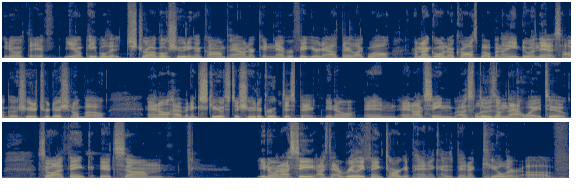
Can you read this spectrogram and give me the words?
You know, if the, if you know people that struggle shooting a compound or can never figure it out, they're like, "Well, I'm not going to a crossbow, but I ain't doing this. I'll go shoot a traditional bow." And I'll have an excuse to shoot a group this big, you know, and and I've seen us lose them that way too. So I think it's um, you know, and I see, I, th- I really think Target Panic has been a killer of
